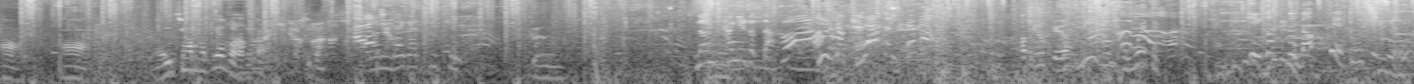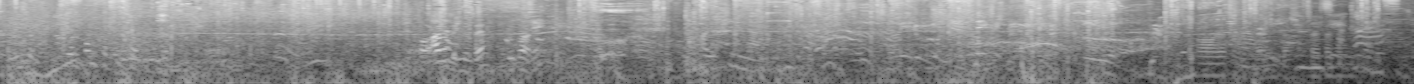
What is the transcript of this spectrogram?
어, 어. 2층 한번 뛰어줘라, 그니까. 지금. 넌 내가 지킨다. 넌 강해졌다. 돌격해. 다 비울게요 이것도 너프의 도시지. 어 안에도 있는데? 그거 내가 아 야타 날린다 경제에 도달했습니다.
